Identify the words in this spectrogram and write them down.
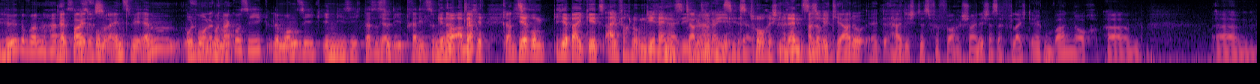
Hill gewonnen hat, das beides. ist Formel 1 WM und Monaco-Sieg, Le Mans-Sieg, Indy-Sieg. Das ist ja. so die traditionelle. Genau, aber hier, hierum, hierbei geht es einfach nur um die Rennsiege, ja, glaub, die, die historischen Rennsiege. Also Ricciardo äh, halte ich das für wahrscheinlich, dass er vielleicht irgendwann noch ähm, ähm,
